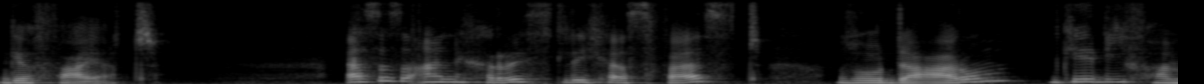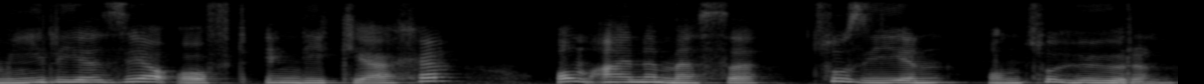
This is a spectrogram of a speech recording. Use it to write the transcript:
gefeiert. Es ist ein christliches Fest, so darum geht die Familie sehr oft in die Kirche, um eine Messe zu sehen und zu hören.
